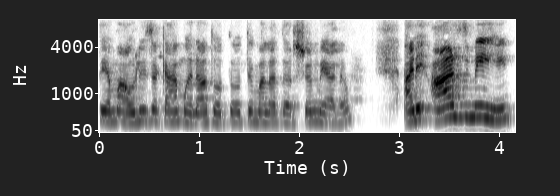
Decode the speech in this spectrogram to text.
ते माऊलीचं काय मनात होतं ते मला दर्शन मिळालं. आणि आज मी.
